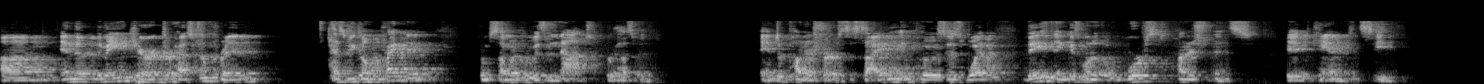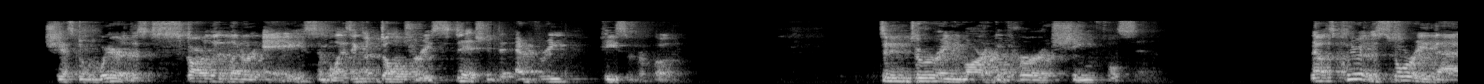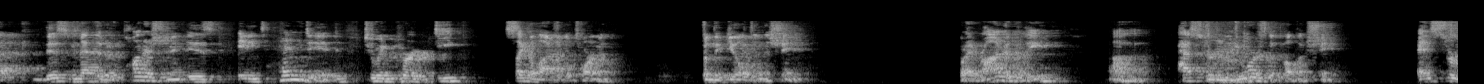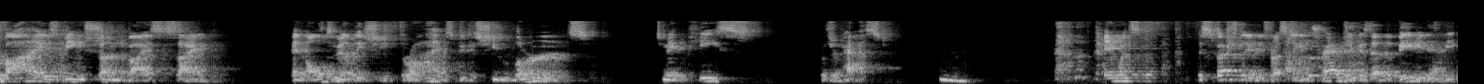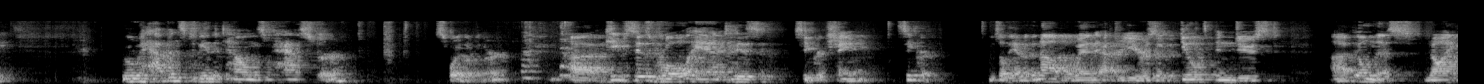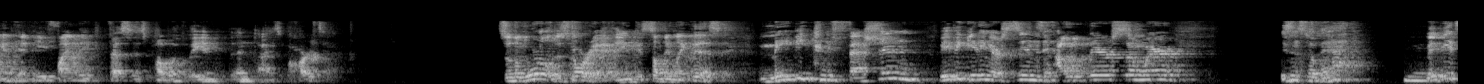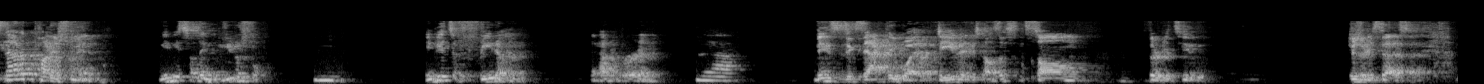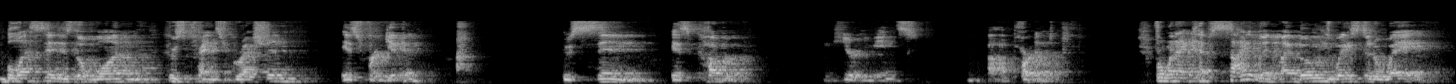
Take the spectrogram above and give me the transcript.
Um, and the, the main character, Hester Prynne, has become pregnant from someone who is not her husband. And to punish her, society imposes what they think is one of the worst punishments it can conceive. She has to wear this scarlet letter A, symbolizing adultery, stitched into every piece of her clothing. It's an enduring mark of her shameful sin. Now, it's clear in the story that this method of punishment is intended to incur deep psychological torment from the guilt and the shame. But ironically, uh, Hester endures the public shame and survives being shunned by society. And ultimately, she thrives because she learns to make peace with her past. Mm. And what's especially interesting and tragic is that the baby daddy, who happens to be the town's pastor, spoiler alert, uh, keeps his role and his secret shame secret until the end of the novel, when, after years of guilt induced uh, illness gnawing at him, he finally confesses publicly and then dies of a heart attack. So, the moral of the story, I think, is something like this maybe confession, maybe getting our sins out there somewhere isn't so bad. Maybe it's not a punishment. Maybe it's something beautiful. Maybe it's a freedom and not a burden. Yeah. I think this is exactly what David tells us in Psalm 32. Here's what he says Blessed is the one whose transgression is forgiven, whose sin is covered. And here he means uh, pardoned. For when I kept silent, my bones wasted away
